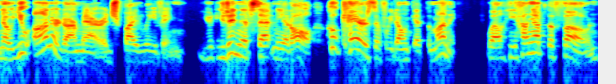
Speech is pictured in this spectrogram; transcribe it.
No, you honored our marriage by leaving. You, you didn't upset me at all. Who cares if we don't get the money? Well, he hung up the phone,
